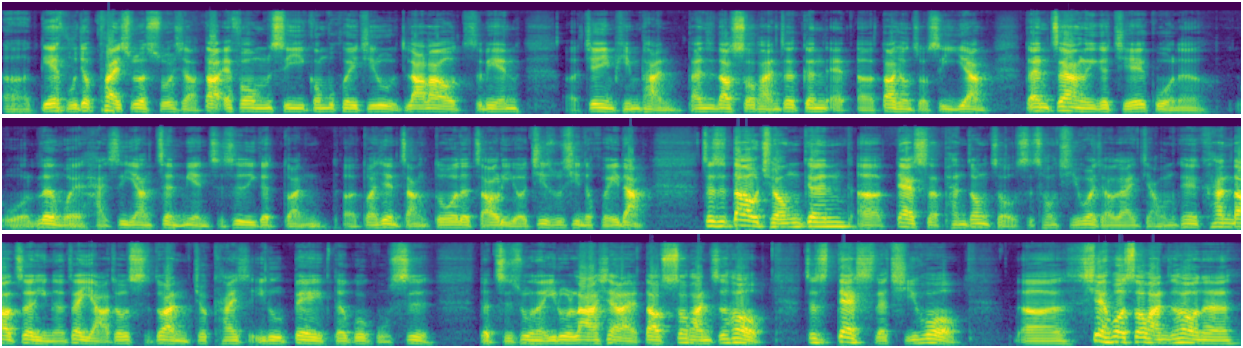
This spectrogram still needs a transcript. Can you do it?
呃，跌幅就快速的缩小，到 FOMC 公布会议记录拉到这边，呃，接近平盘，但是到收盘这跟呃道琼走势一样，但这样的一个结果呢，我认为还是一样正面，只是一个短呃短线涨多的找理由，技术性的回档。这是道琼跟呃 DAX 的盘中走势，从期货角度来讲，我们可以看到这里呢，在亚洲时段就开始一路被德国股市的指数呢一路拉下来，到收盘之后，这是 DAX 的期货，呃现货收盘之后呢，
